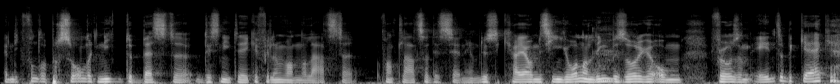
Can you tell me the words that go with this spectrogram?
En ik vond het persoonlijk niet de beste Disney-tekenfilm van, de laatste, van het laatste decennium. Dus ik ga jou misschien gewoon een link bezorgen om Frozen 1 te bekijken.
